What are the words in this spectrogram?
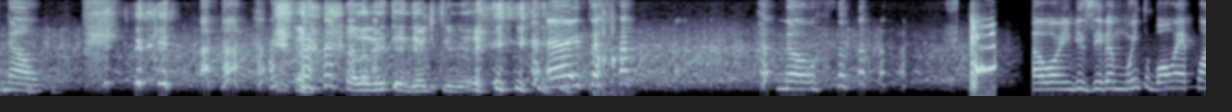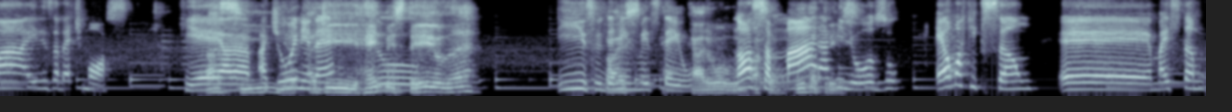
Não. Ela não entendeu de primeira. É, então... Não. O Homem Invisível é muito bom, é com a Elizabeth Moss, que é ah, a, a June, a né? De Handmaid's do... Tale, né? Isso, The Handmaid's Tale. Nossa, nossa maravilhoso. É uma ficção, é, mas tam,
